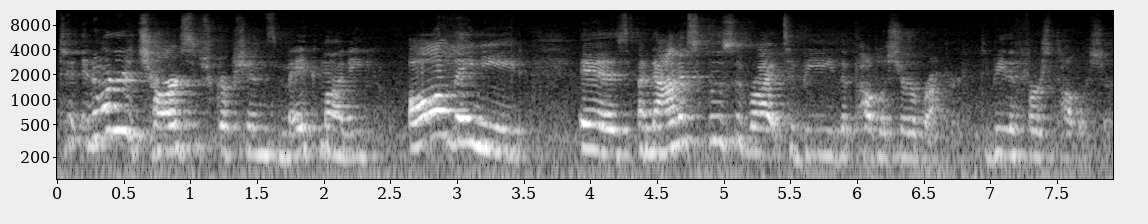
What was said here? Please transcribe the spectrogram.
To, in order to charge subscriptions, make money, all they need is a non-exclusive right to be the publisher of record, to be the first publisher.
